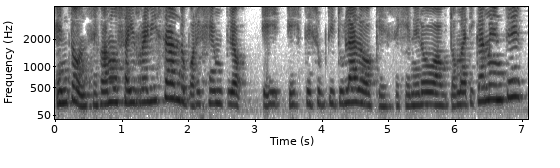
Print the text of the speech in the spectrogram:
Entonces vamos a ir revisando, por ejemplo, e, este subtitulado que se generó automáticamente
